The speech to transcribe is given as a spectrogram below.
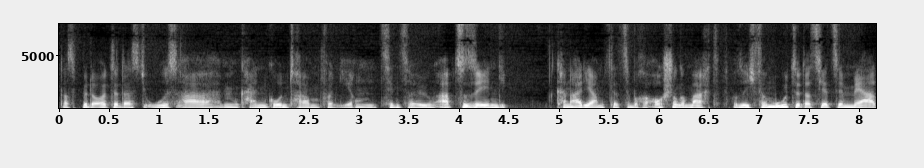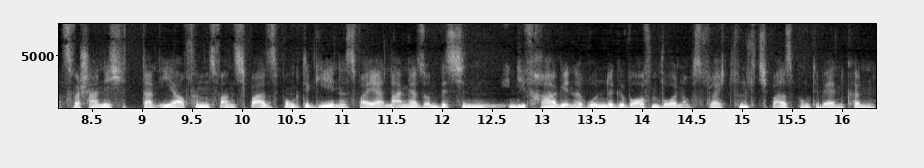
Das bedeutet, dass die USA ähm, keinen Grund haben, von ihren Zinserhöhungen abzusehen. Die Kanadier haben es letzte Woche auch schon gemacht. Also ich vermute, dass jetzt im März wahrscheinlich dann eher auf 25 Basispunkte gehen. Es war ja lange so ein bisschen in die Frage in der Runde geworfen worden, ob es vielleicht 50 Basispunkte werden können.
